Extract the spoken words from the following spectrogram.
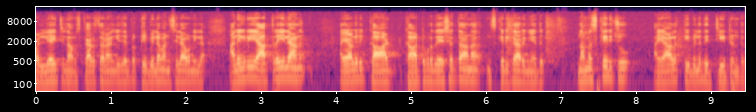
പള്ളിയായിട്ട് നമസ്കാര സ്ഥലമാണെങ്കിൽ ചിലപ്പോൾ കിബില മനസ്സിലാവണില്ല. അല്ലെങ്കിൽ ഒരു യാത്രയിലാണ് അയാളൊരു കാ കാട്ടുപ്രദേശത്താണ് നിസ്കരിക്കാൻ ഇറങ്ങിയത് നമസ്കരിച്ചു അയാളെ കിബില തെറ്റിയിട്ടുണ്ട്.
